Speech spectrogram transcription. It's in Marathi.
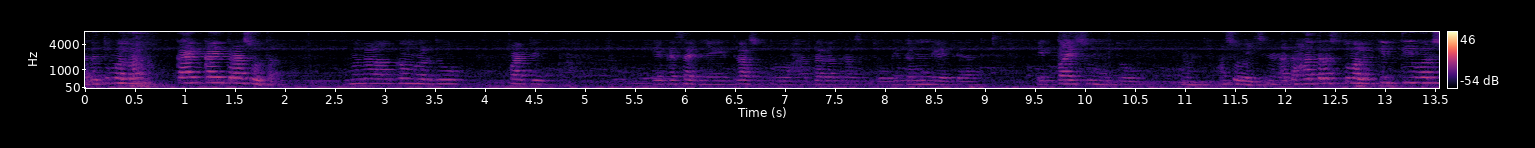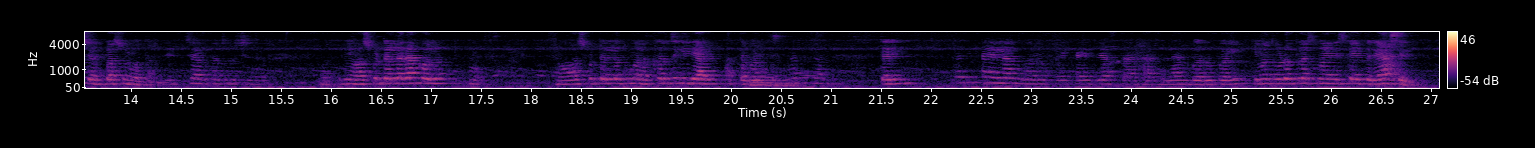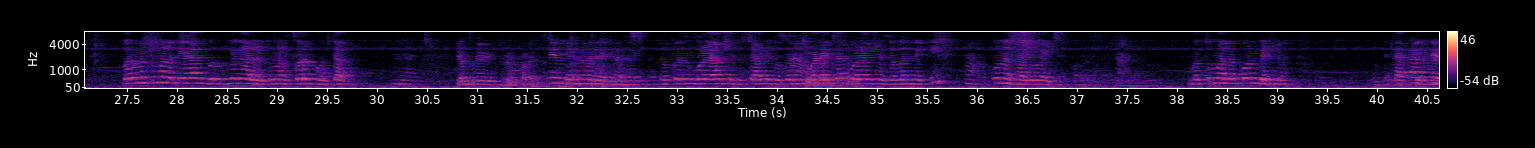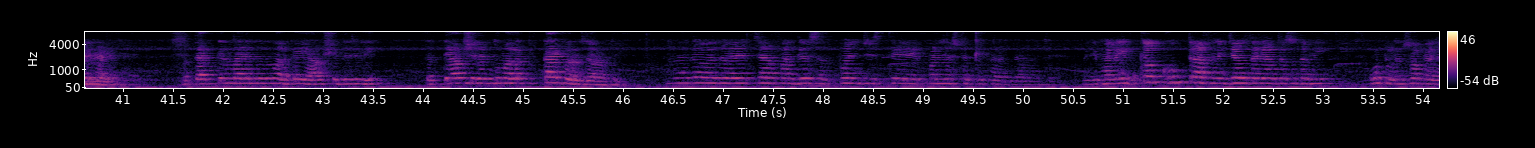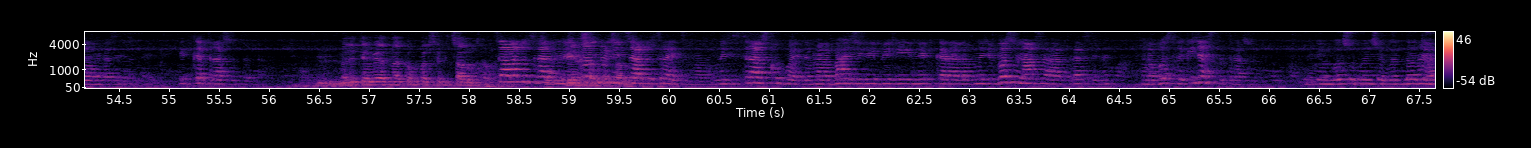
आता तुम्हाला काय काय त्रास होता? मला कंबर दुख पाठीत एका साईडने त्रास होतो हाताला त्रास होतो इथं मुंग्या येतात एक पाय सुमतो असं व्हायचं. आता हा त्रास तुम्हाला किती वर्षांपासून होता? एक चार पाच वर्ष तुम्ही हॉस्पिटलला दाखवलं? हो. मग हॉस्पिटलला तुम्हाला खर्च किती आला आतापर्यंत. तरी? तरी काय लाखभर रुपये काही जास्त हा, लाखभर रुपये किंवा थोडं प्लस मायनस काहीतरी असेल. बरं मग तुम्हाला ते लाखभर रुपये घालवले तुम्हाला फरक होता का. टेंपररी पडायचा. जोपर्यंत गोळ्या औषधं चालू तोपर्यंत. पडायचा गोळ्या औषधं बंद की. पुन्हा चालू व्हायचं. मग तुम्हाला कोण भेटलं? तापकीर मॅडम. मॅडम. मग तापकीर मॅडमने तुम्हाला काही औषधं दिली तर त्या औषधाने तुम्हाला काय फरक जाणवतो मला जवळजवळ चार पाच दिवसात पंचवीस ते पन्नास टक्के फरक जाणवतो म्हणजे मला इतका खूप त्रास मी जेवता जेवता सुद्धा मी उठून सोप्या जाऊन बसायचे इतका त्रास होत होता. म्हणजे ते वेदना कंपल्सरी चालूच राहतात. चालूच राहत म्हणजे कंटिन्यू. चालूच राहायचं. म्हणजे त्रास खूप व्हायचा मला भाजी बिजी नीट करायला म्हणजे बसून असा त्रास आहे ना मला बसलं की जास्त त्रास होतो तुम्ही बसू पण शकत नव्हत्या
